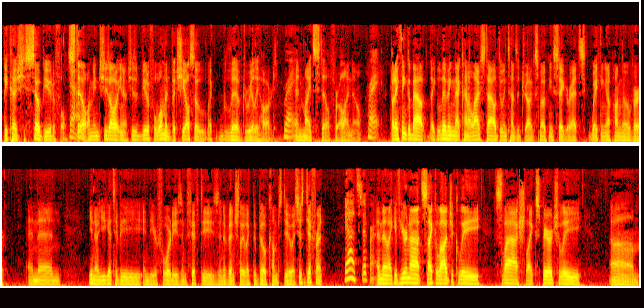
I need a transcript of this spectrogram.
Because she's so beautiful. Yeah. Still, I mean, she's all you know. She's a beautiful woman, but she also like lived really hard. Right. And might still, for all I know. right. But I think about like living that kind of lifestyle, doing tons of drugs, smoking cigarettes, waking up hungover, and then, you know, you get to be into your 40s and 50s, and eventually, like the bill comes due. It's just different. Yeah, it's different. And then, like, if you're not psychologically slash like spiritually um,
